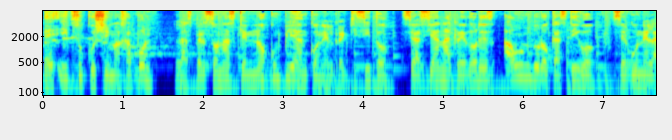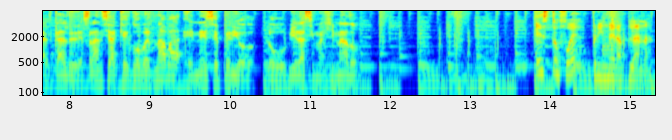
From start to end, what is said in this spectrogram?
e Itsukushima Japón. Las personas que no cumplían con el requisito se hacían acreedores a un duro castigo, según el alcalde de Francia que gobernaba en ese periodo. ¿Lo hubieras imaginado? Esto fue Primera Plana,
